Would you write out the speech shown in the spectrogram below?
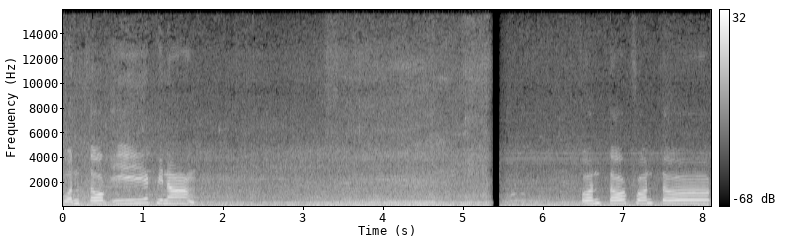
ฝนตกอีกพี่น้องฝนตกฝนตก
